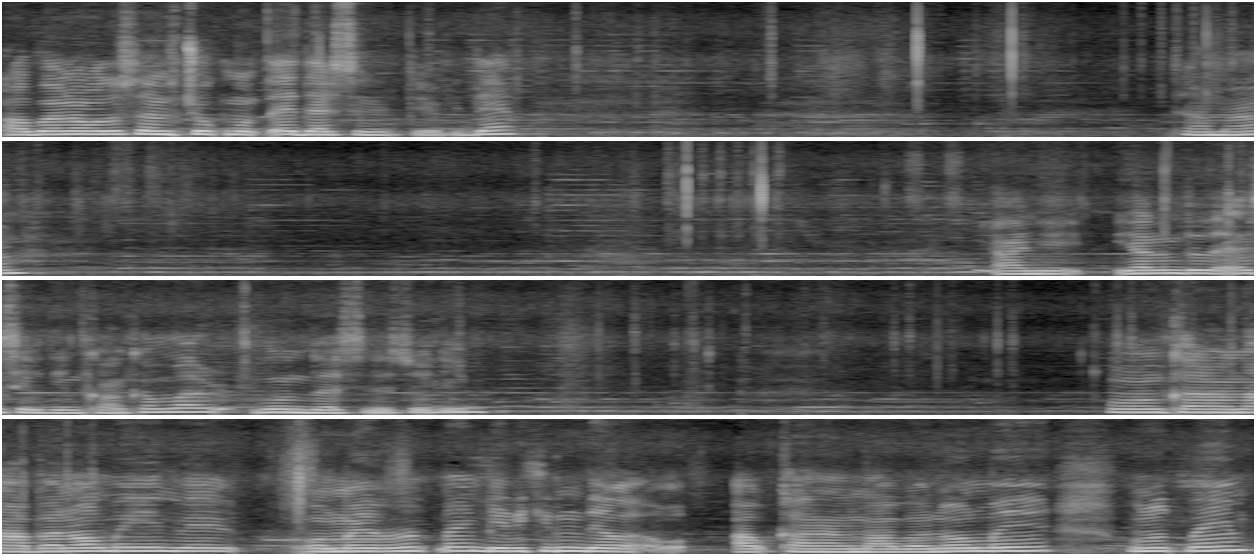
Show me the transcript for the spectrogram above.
Abone olursanız çok mutlu edersiniz diyor bir de. Tamam. Yani yanımda da en sevdiğim kankam var. Bunu da size söyleyeyim. Onun kanalına abone olmayın ve olmayı unutmayın. Benimkinin de kanalıma abone olmayı unutmayın.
